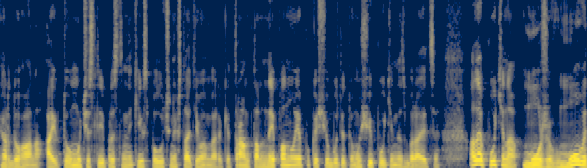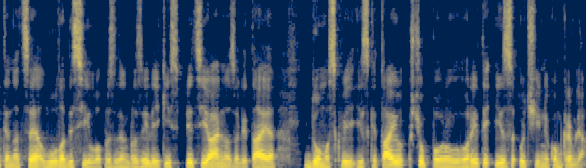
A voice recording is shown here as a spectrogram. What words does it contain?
Ердогана, а й в тому числі представників Сполучених Штатів Америки. Трамп там не планує поки що бути, тому що і Путін не збирається. Але Путіна може вмовити на це Лула де Сілва, президент Бразилії, який спеціально залітає до Москви із Китаю, щоб поговорити із очільником Кремля.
